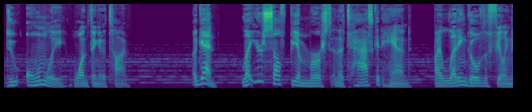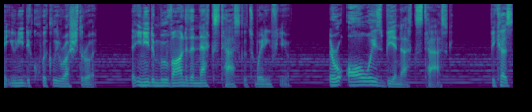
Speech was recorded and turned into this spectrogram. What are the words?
do only one thing at a time. Again, let yourself be immersed in the task at hand by letting go of the feeling that you need to quickly rush through it, that you need to move on to the next task that's waiting for you. There will always be a next task because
